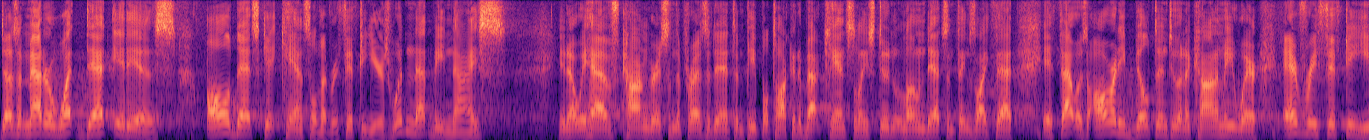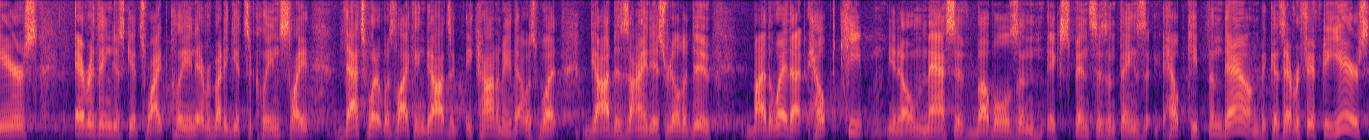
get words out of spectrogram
Doesn't matter what debt it is, all debts get canceled every 50 years. Wouldn't that be nice? You know, we have Congress and the president and people talking about canceling student loan debts and things like that. If that was already built into an economy where every 50 years everything just gets wiped clean, everybody gets a clean slate, that's what it was like in God's economy. That was what God designed Israel to do. By the way, that helped keep, you know, massive bubbles and expenses and things help keep them down because every 50 years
